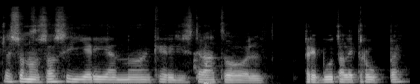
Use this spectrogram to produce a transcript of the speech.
Adesso non so se ieri hanno anche registrato il tributo alle truppe.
